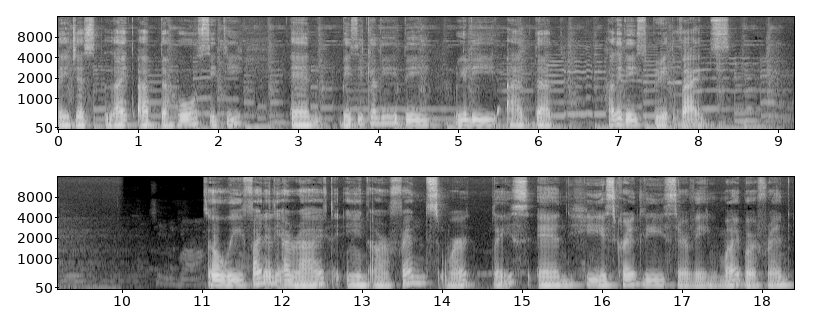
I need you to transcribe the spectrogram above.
They just light up the whole city and basically they really add that holiday spirit vibes. So we finally arrived in our friend's workplace and he is currently serving my boyfriend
